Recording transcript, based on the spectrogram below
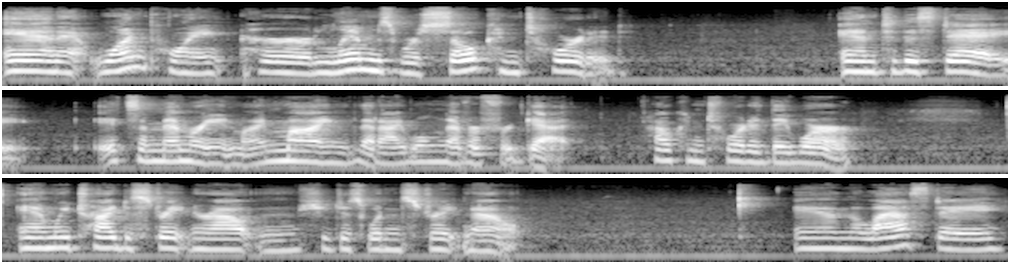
And at one point her limbs were so contorted. And to this day it's a memory in my mind that I will never forget how contorted they were. And we tried to straighten her out, and she just wouldn't straighten out. And the last day,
